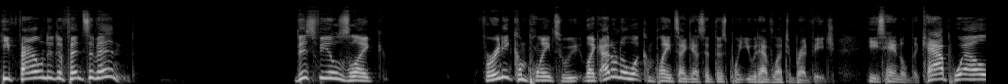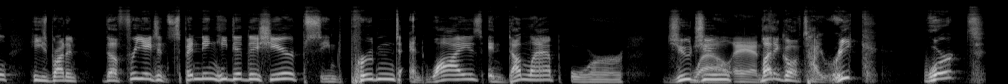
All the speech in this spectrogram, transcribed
He found a defensive end. This feels like for any complaints we like I don't know what complaints I guess at this point you would have left to Brett Veach. He's handled the cap well. He's brought in the free agent spending he did this year seemed prudent and wise in Dunlap or Juju. Wow, and- letting go of Tyreek worked.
